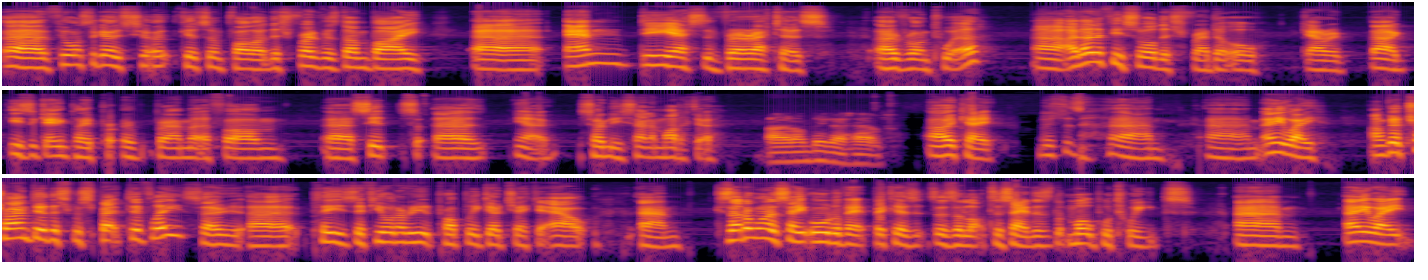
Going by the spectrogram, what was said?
uh, if he wants to go sh- give some follow, this thread was done by uh, MDS Veretas over on Twitter. Uh, I don't know if you saw this thread at all, Gary. Uh, he's a gameplay programmer from uh, uh, you know Sony Santa Monica. I don't think I have. Okay, this is um, um anyway. I'm gonna try and do this respectively. So uh, please, if you want to read it properly, go check it out. Um, because I don't want to say all of it because there's a lot to say. There's multiple tweets. Um, anyway,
